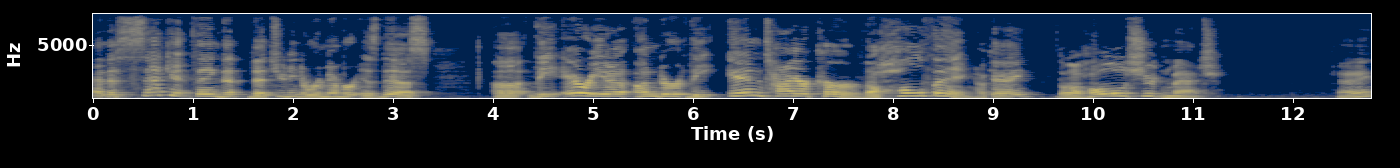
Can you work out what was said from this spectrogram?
And the second thing that, that you need to remember is this, uh, the area under the entire curve, the whole thing, okay? The whole shooting match, okay?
